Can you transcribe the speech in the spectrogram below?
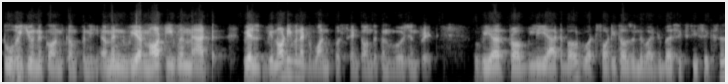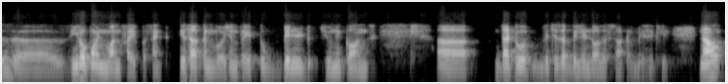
to a unicorn company. I mean, we are not even at we're we're not even at one percent on the conversion rate. We are probably at about what forty thousand divided by sixty six is uh, zero point one five percent is our conversion rate to build unicorns. Uh, that which is a billion dollar startup basically. Now,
